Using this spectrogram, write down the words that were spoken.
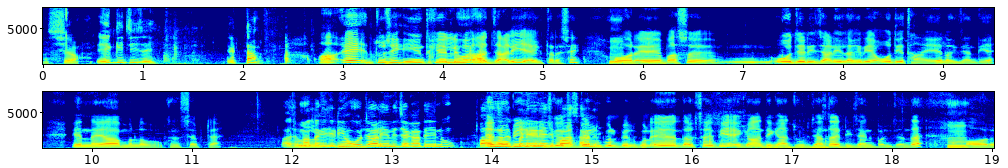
अच्छा एक ही चीज है इट्टा हाँ ये ਤੁਸੀਂ ਈਂਟ ਕੇ ਲਿਓ ਆ ਜਾਲੀ ਹੈ ਇੱਕ ਤਰ੍ਹਾਂ ਸੇ। ਔਰ ਇਹ ਬਸ ਉਹ ਜਿਹੜੀ ਜਾਲੀ ਲੱਗ ਰਹੀ ਹੈ ਉਹਦੀ ਥਾਂ ਇਹ ਲੱਗ ਜਾਂਦੀ ਹੈ। ਇਹ ਨਇਆ ਮਤਲਬ ਕਨਸੈਪਟ ਹੈ। ਅੱਛਾ ਮਤਲਬ ਕਿ ਜਿਹੜੀਆਂ ਉਹ ਜਾਲੀਆਂ ਦੀ ਜਗ੍ਹਾ ਤੇ ਇਹਨੂੰ ਇਹਨੂੰ ਵੀ ਬਨੇਰੇ ਚ ਪਾ ਸਕਦੇ। ਬਿਲਕੁਲ ਬਿਲਕੁਲ ਇਹ ਲੱਗ ਸਕਦੀ ਹੈ ਗਾਂ ਦੀ ਗਾਂ ਜੁੜ ਜਾਂਦਾ ਡਿਜ਼ਾਈਨ ਬਣ ਜਾਂਦਾ। ਔਰ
